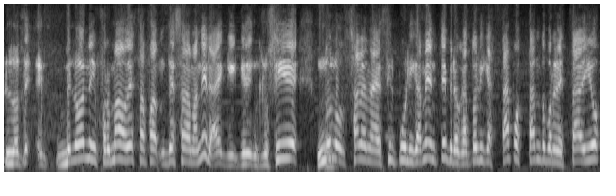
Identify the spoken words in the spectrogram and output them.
eh, me lo han informado de esa, de esa manera, eh, que, inclusive no mm. lo salen a decir públicamente, pero Católica está apostando por el estadio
